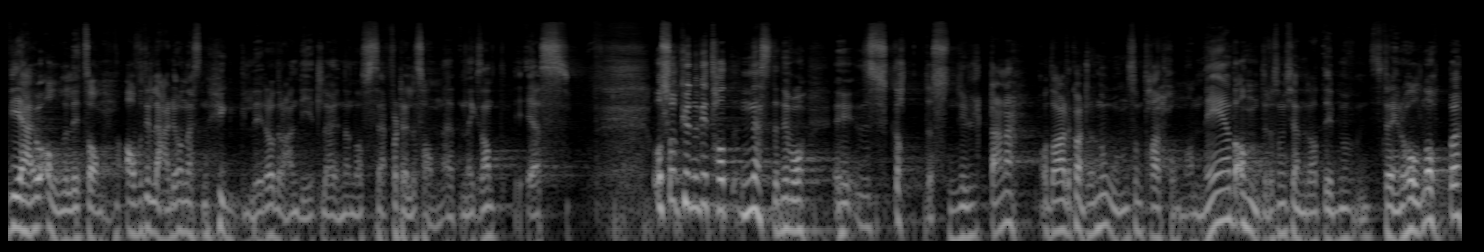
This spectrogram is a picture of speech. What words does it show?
vi, er jo alle litt sånn. Av og til er det jo nesten hyggeligere å dra en hvit løgn enn å fortelle sannheten. ikke sant? Yes. Og så kunne vi tatt neste nivå. Eh, skattesnylterne. Og Da er det kanskje noen som tar hånda ned, andre som kjenner at de trenger å holde den oppe.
